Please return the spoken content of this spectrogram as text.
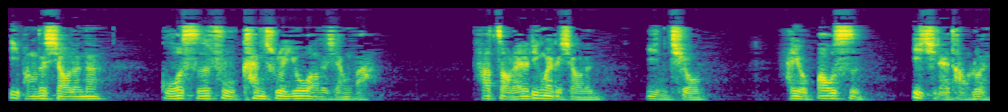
一旁的小人呢，国师傅看出了幽王的想法，他找来了另外一个小人尹求，还有褒姒一起来讨论。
